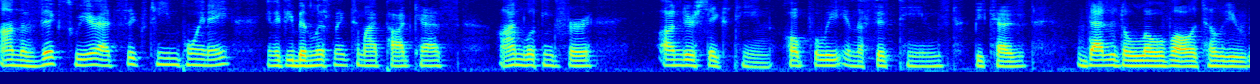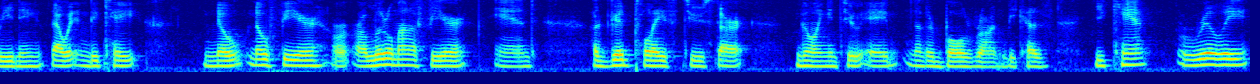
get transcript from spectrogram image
on the VIX, we are at 16.8. And if you've been listening to my podcasts, I'm looking for under 16, hopefully in the 15s, because that is a low volatility reading that would indicate no no fear or, or a little amount of fear and a good place to start going into a another bull run because you can't really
